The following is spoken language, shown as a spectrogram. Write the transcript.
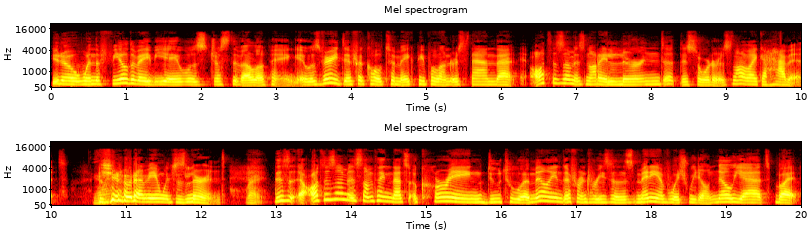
you know, when the field of ABA was just developing, it was very difficult to make people understand that autism is not a learned disorder. It's not like a habit. You know what I mean? Which is learned. Right. This autism is something that's occurring due to a million different reasons, many of which we don't know yet, but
